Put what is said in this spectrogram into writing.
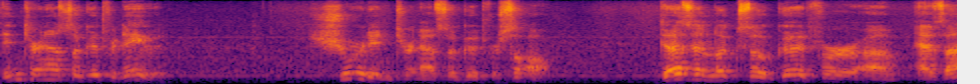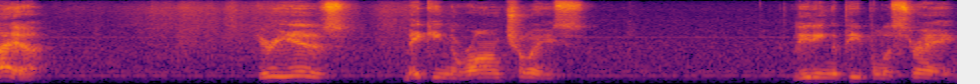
Didn't turn out so good for David. Sure didn't turn out so good for Saul. Doesn't look so good for um. Here he is, making the wrong choice, leading the people astray,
